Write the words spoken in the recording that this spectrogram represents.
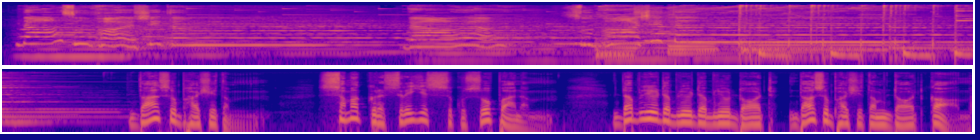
दासुभाषितं समग्रश्रेयस्सुकुसोपानं W W W dot Dasubhashita dot com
